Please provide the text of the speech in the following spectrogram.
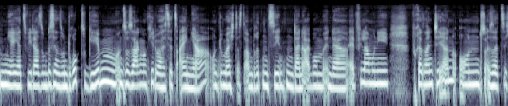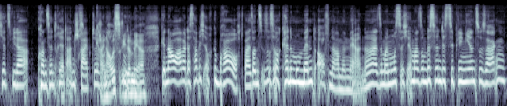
mir jetzt wieder so ein bisschen so einen Druck zu geben und zu sagen, okay, du hast jetzt ein Jahr und du möchtest am 3.10. dein Album in der Elbphilharmonie präsentieren und setze dich jetzt wieder konzentriert an Schreibtisch. Keine Ausrede mehr. Genau, aber das habe ich auch gebraucht, weil sonst ist es auch keine Momentaufnahme mehr. Ne? Also man muss sich immer so ein bisschen disziplinieren zu sagen,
